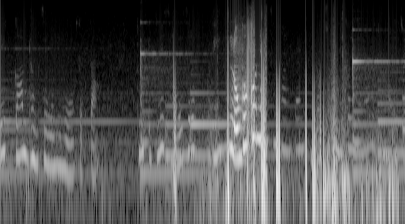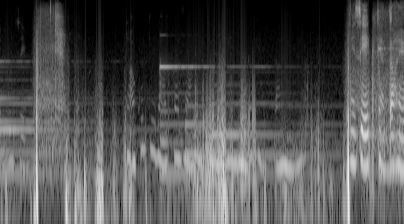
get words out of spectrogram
एक काम ढंग से नहीं हो सकता। तुम इतने सारे सिर्फ़ तीन लोगों को नहीं में से एक कहता है,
